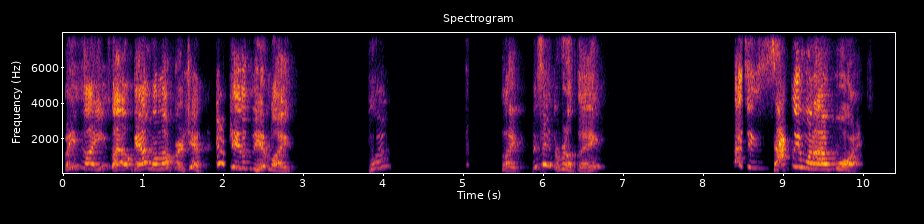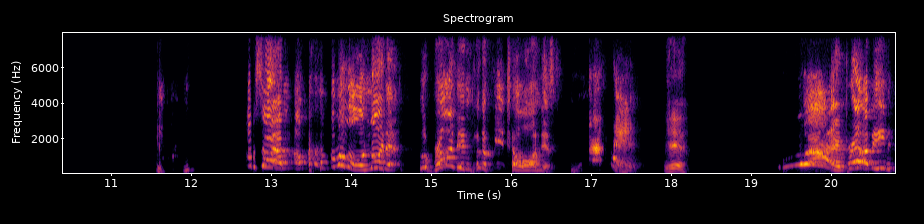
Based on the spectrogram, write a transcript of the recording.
But he's like, he's like, okay, I won my first champ. MJ looked at him like, what? Like, this ain't the real thing. That's exactly what I want. I'm sorry, I'm, I'm, I'm a little annoyed that LeBron didn't put a veto on this. Why? Yeah. Why, bro? I mean,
